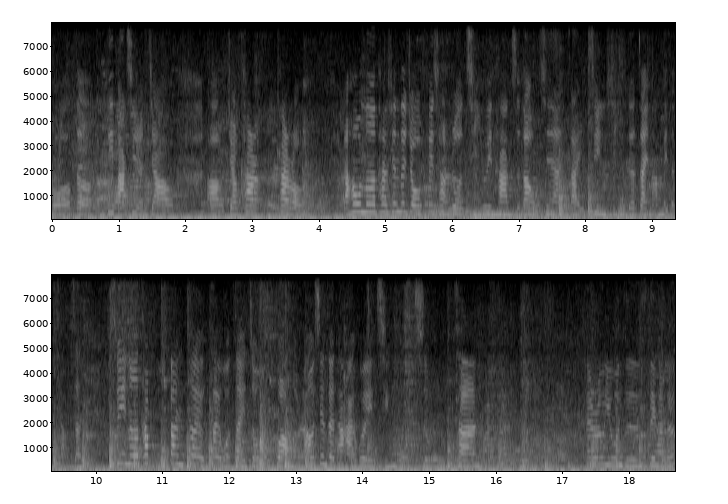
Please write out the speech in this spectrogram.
罗的本地巴西人叫呃叫 Car Carol，然后呢他现在就非常热情，因为他知道我现在在进行一个在南美的挑战，所以呢他不但在带我在周围逛了，然后现在他还会请我吃午餐。Hello, you want to say hello?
